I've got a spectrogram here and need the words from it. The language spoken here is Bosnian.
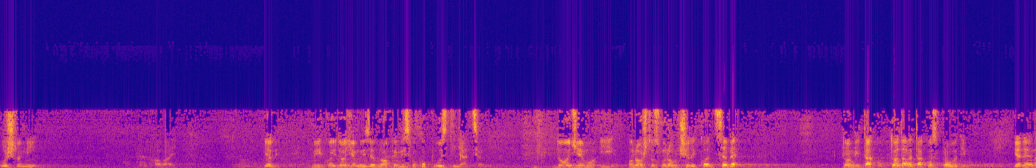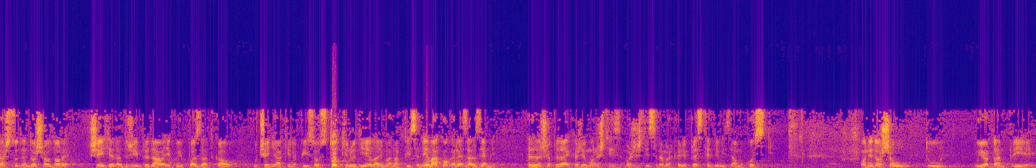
ušli mi, ovaj, jeli, mi koji dođemo iz Evrope, mi smo ko pustinjaci oni. Dođemo i ono što smo naučili kod sebe, to mi tako, to dale tako sprovodimo. Jedan je naš student došao dole, šeh jedan drži predavanje koji je poznat kao učenjak i napisao stotinu dijela ima napisa, nema koga ne zna na zemlji. Kada je došao predavanje, kaže, možeš ti, možeš ti se namar, kaže, predstavljaj mi, znamo ko si ti. On je došao u, tu u Jordan prije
